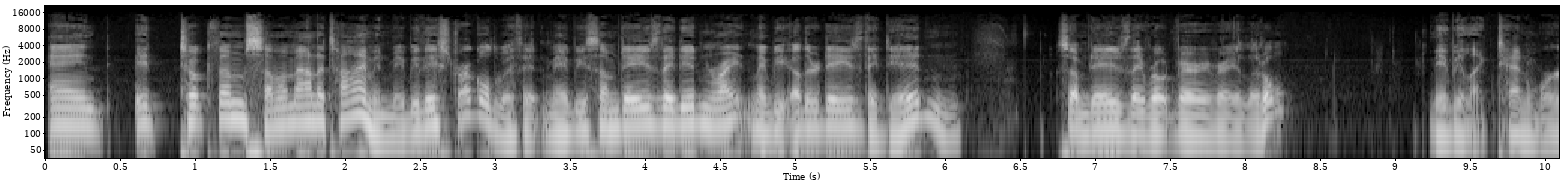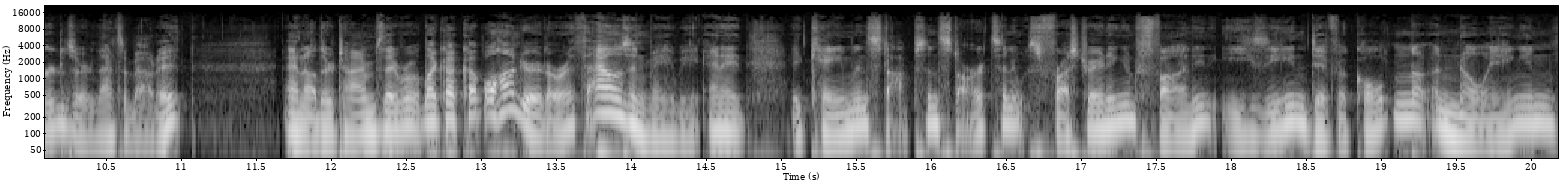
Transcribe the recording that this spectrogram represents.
and it took them some amount of time and maybe they struggled with it maybe some days they didn't write maybe other days they did and some days they wrote very very little maybe like 10 words or that's about it. And other times they wrote like a couple hundred or a thousand maybe. And it it came in stops and starts and it was frustrating and fun and easy and difficult and annoying and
